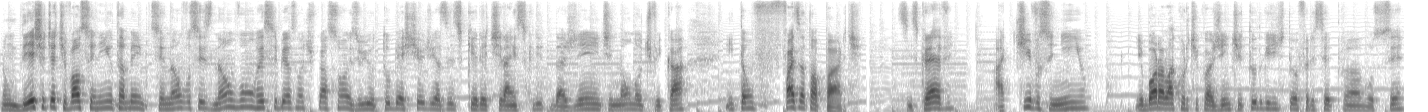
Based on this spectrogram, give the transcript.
Não deixa de ativar o sininho também, senão vocês não vão receber as notificações. O YouTube é cheio de às vezes querer tirar inscrito da gente, não notificar. Então faz a tua parte. Se inscreve, ativa o sininho e bora lá curtir com a gente tudo que a gente tem a oferecer pra você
